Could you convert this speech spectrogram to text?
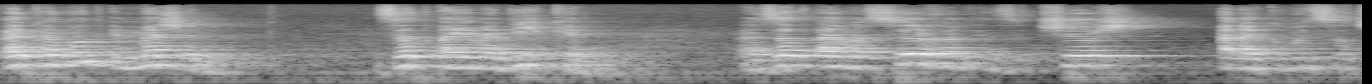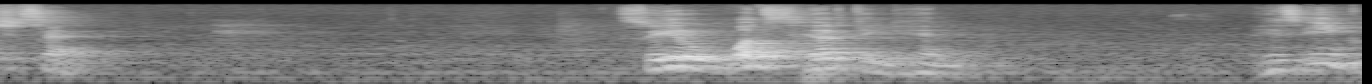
I cannot imagine that I am a deacon and that I am a servant in the church and I commit such sin. So here, what's hurting him? His ego,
